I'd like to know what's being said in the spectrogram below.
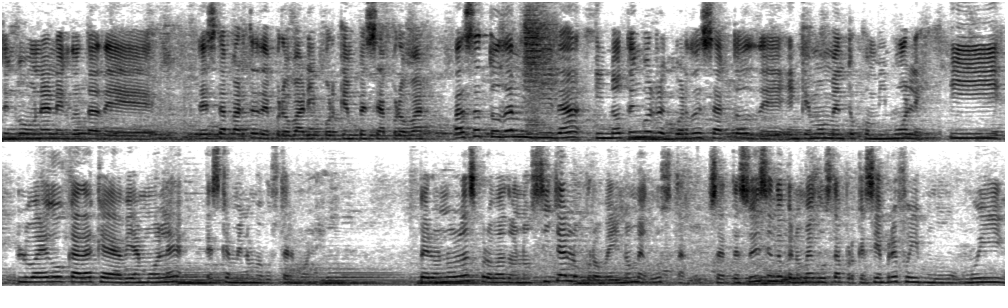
tengo una anécdota de, de, esta parte de probar y por qué empecé a probar. Pasa toda mi vida y no tengo el recuerdo exacto de en qué momento comí mole. Y luego cada que había mole, es que a mí no me gusta el mole pero no lo has probado, no, sí ya lo probé y no me gusta. O sea, te estoy diciendo que no me gusta porque siempre fui muy,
